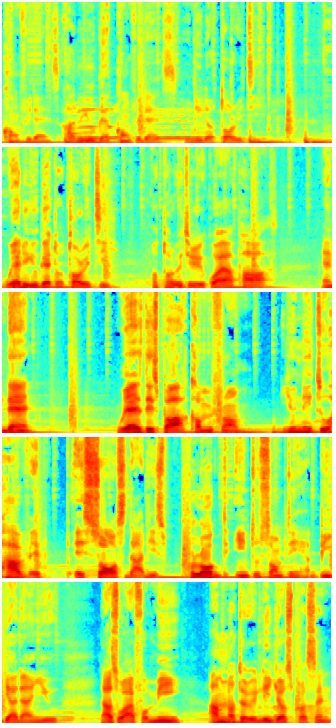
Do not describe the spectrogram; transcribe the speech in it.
confidence. How do you get confidence? You need authority. Where do you get authority? Authority require power and then where is this power coming from you need to have a, a source that is plugged into something bigger than you that's why for me I'm not a religious person,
